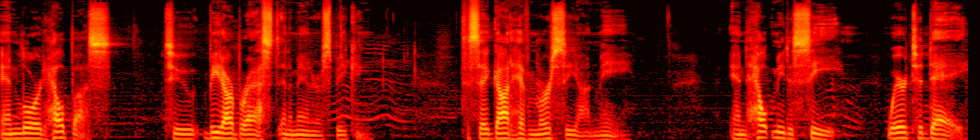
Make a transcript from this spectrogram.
And Lord, help us to beat our breast in a manner of speaking, to say, God, have mercy on me, and help me to see where today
